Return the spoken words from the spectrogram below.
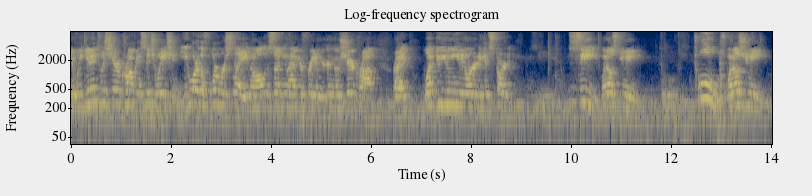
If we get into a sharecropping situation, you are the former slave and all of a sudden you have your freedom, you're going to go sharecrop, right? What do you need in order to get started? Seed. What else do you need? Tools. What else do you need?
